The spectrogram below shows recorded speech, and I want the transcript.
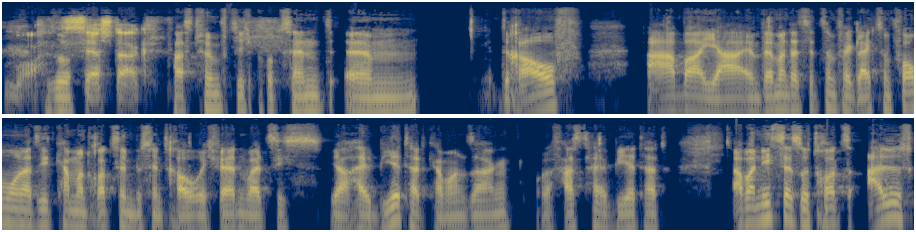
Boah, also sehr stark. Fast 50 Prozent ähm, drauf. Aber ja, wenn man das jetzt im Vergleich zum Vormonat sieht, kann man trotzdem ein bisschen traurig werden, weil es sich ja halbiert hat, kann man sagen, oder fast halbiert hat. Aber nichtsdestotrotz alles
